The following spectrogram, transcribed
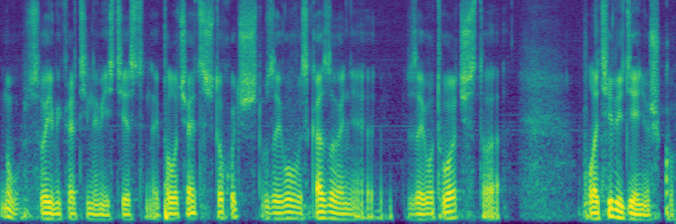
ну, своими картинами, естественно. И получается, что хочет, чтобы за его высказывание, за его творчество платили денежку,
